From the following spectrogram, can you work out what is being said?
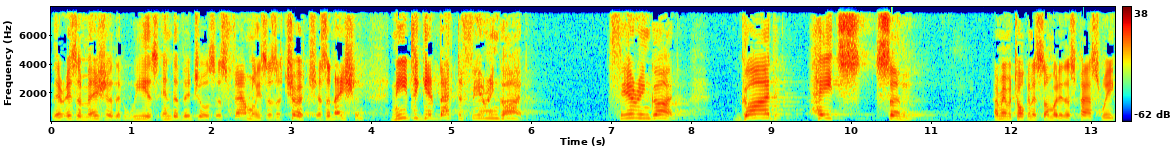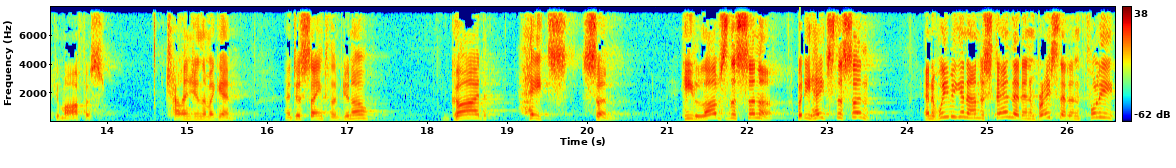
There is a measure that we as individuals, as families, as a church, as a nation, need to get back to fearing God. Fearing God. God hates sin. I remember talking to somebody this past week in my office, challenging them again, and just saying to them, you know, God hates sin. He loves the sinner, but he hates the sin. And if we begin to understand that and embrace that and fully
